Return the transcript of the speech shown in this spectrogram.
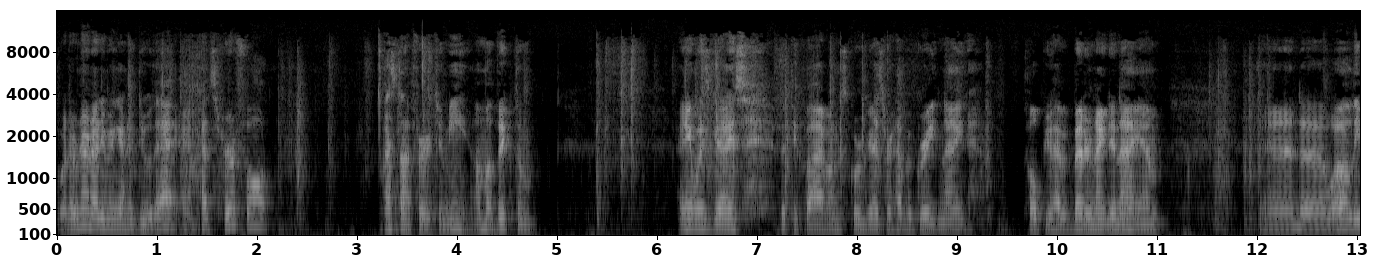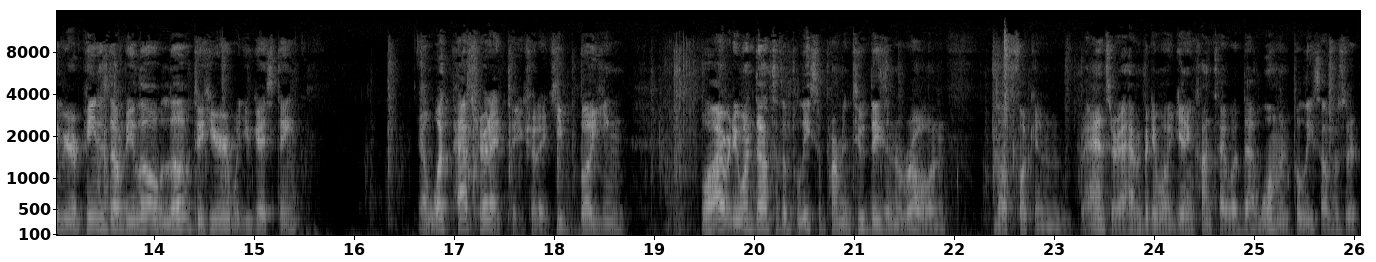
But they're not even gonna do that, and that's her fault. That's not fair to me. I'm a victim. Anyways, guys, 55 underscore gasser, have a great night. Hope you have a better night than I am. And, uh, well, leave your opinions down below. Love to hear what you guys think. And what path should I take? Should I keep bugging? Well, I already went down to the police department two days in a row and no fucking answer. I haven't been able to get in contact with that woman, police officer.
